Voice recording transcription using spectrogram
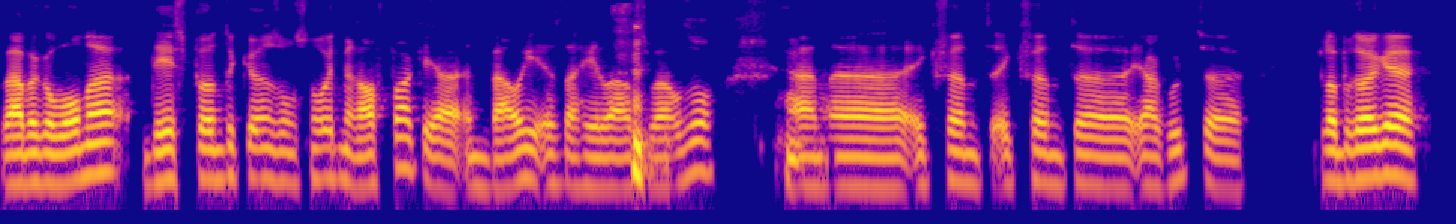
we hebben gewonnen, deze punten kunnen ze ons nooit meer afpakken. Ja, in België is dat helaas wel zo. En uh, ik vind, ik vind ja goed, Club Brugge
